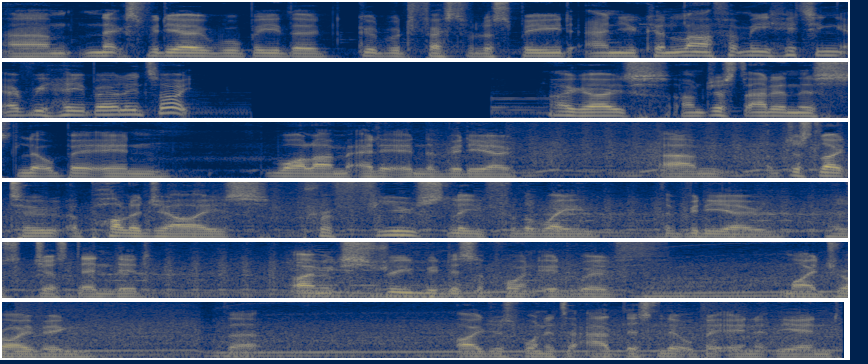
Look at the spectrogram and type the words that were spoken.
Um, next video will be the Goodwood Festival of Speed, and you can laugh at me hitting every hay bale in sight. Hi guys, I'm just adding this little bit in while I'm editing the video. Um, I'd just like to apologise profusely for the way the video has just ended. I'm extremely disappointed with my driving that I just wanted to add this little bit in at the end.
